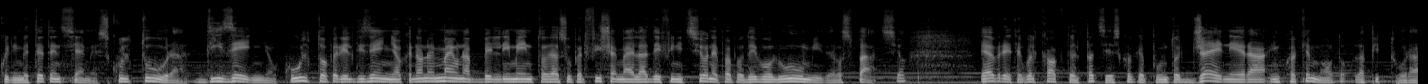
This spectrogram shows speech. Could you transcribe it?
Quindi mettete insieme scultura, disegno, culto per il disegno, che non è mai un abbellimento della superficie, ma è la definizione proprio dei volumi, dello spazio, e avrete quel cocktail pazzesco che appunto genera in qualche modo la pittura,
